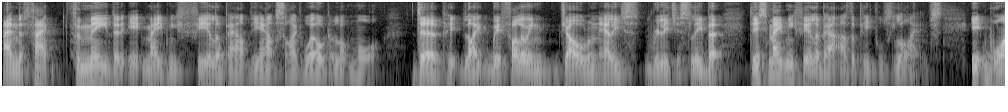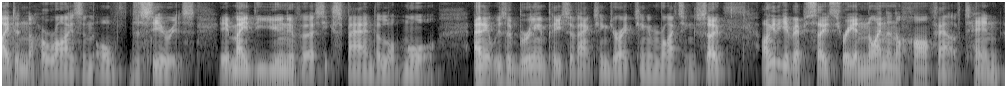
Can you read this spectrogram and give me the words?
and the fact for me that it made me feel about the outside world a lot more the like we're following Joel and Ellie religiously, but this made me feel about other people's lives. It widened the horizon of the series. It made the universe expand a lot more. And it was a brilliant piece of acting, directing, and writing. So I'm going to give episode three a nine and a half out of ten.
